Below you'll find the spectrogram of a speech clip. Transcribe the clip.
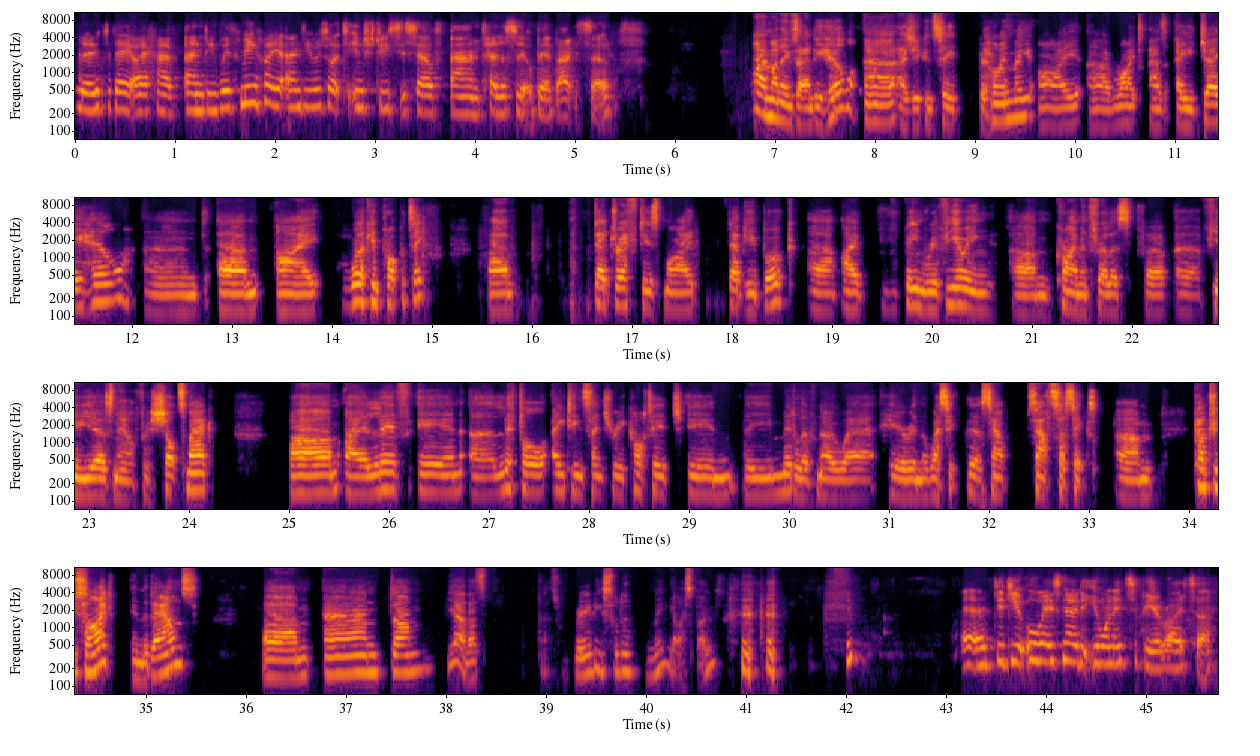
Hello, today I have Andy with me. Hi, Andy. Would you like to introduce yourself and tell us a little bit about yourself? Hi, my name's Andy Hill. Uh, as you can see behind me, I uh, write as AJ Hill and um, I work in property. Um, Dead Drift is my debut book. Uh, I've been reviewing um, crime and thrillers for a few years now for Shots Mag. Um, I live in a little 18th century cottage in the middle of nowhere here in the Wessex, uh, South, South Sussex um, countryside in the Downs. Um, and um, yeah, that's that's really sort of me, I suppose. uh, did you always know that you wanted to be a writer?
